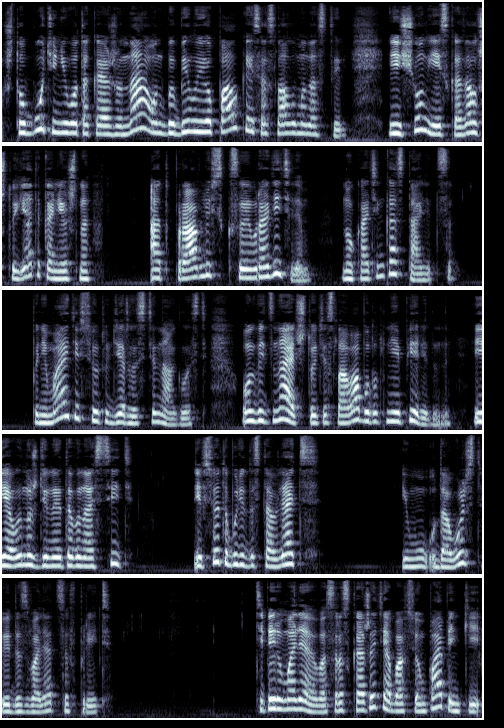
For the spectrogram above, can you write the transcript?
что будь у него такая жена, он бы бил ее палкой и сослал в монастырь. И еще он ей сказал, что я-то, конечно, отправлюсь к своим родителям, но Катенька останется. Понимаете всю эту дерзость и наглость? Он ведь знает, что эти слова будут мне переданы, и я вынуждена это выносить, и все это будет доставлять ему удовольствие и дозволяться впредь. Теперь умоляю вас, расскажите обо всем папеньке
